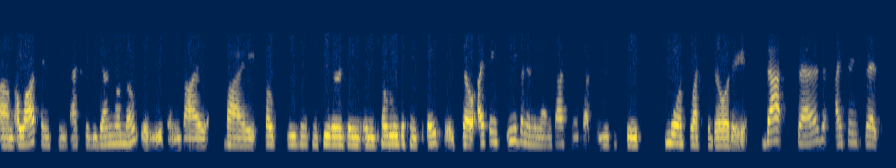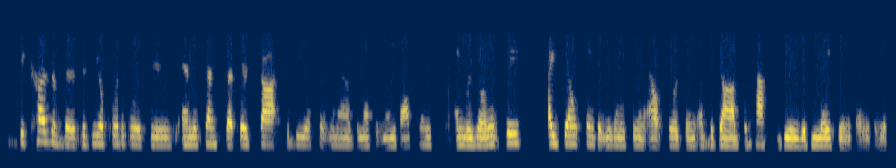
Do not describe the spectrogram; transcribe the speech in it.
Um, a lot of things can actually be done remotely, even by by folks using computers in, in totally different spaces. So I think even in the manufacturing sector, you can see more flexibility. That said, I think that because of the, the geopolitical issues and the sense that there's got to be a certain amount of domestic manufacturing and resiliency, I don't think that you're going to see an outsourcing of the jobs that have to do with making things in this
